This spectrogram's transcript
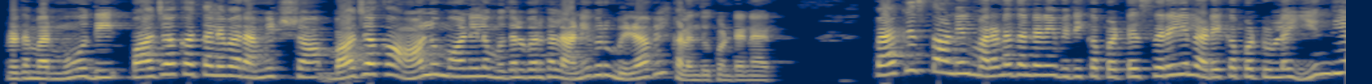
பிரதமர் மோடி பாஜக தலைவர் அமித்ஷா பாஜக ஆளும் மாநில முதல்வர்கள் அனைவரும் விழாவில் கலந்து கொண்டனர். பாகிஸ்தானில் மரண தண்டனை விதிக்கப்பட்டு சிறையில் அடைக்கப்பட்டுள்ள இந்திய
